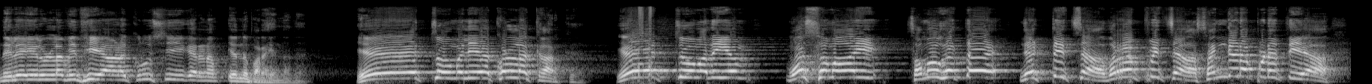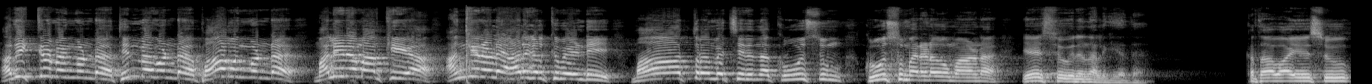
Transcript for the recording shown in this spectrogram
നിലയിലുള്ള വിധിയാണ് ക്രൂശീകരണം എന്ന് പറയുന്നത്. ഏറ്റവും വലിയ കൊള്ളക്കാർക്ക് ഏറ്റവും അധികം മോശമായി സമൂഹത്തെ ഞെട്ടിച്ച വിറപ്പിച്ച സങ്കടപ്പെടുത്തിയ അതിക്രമം കൊണ്ട് തിന്മ കൊണ്ട് പാപം കൊണ്ട് മലിനമാക്കിയ അങ്ങനെയുള്ള ആളുകൾക്ക് വേണ്ടി മാത്രം വെച്ചിരുന്ന ക്രൂശും ക്രൂശു മരണവുമാണ് യേശുവിന് നൽകിയത്. കഥാവായ യേശു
